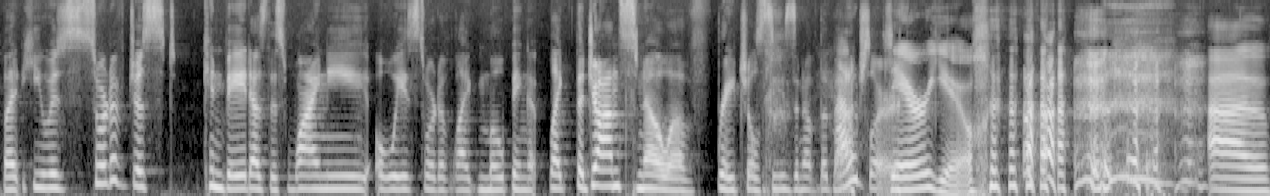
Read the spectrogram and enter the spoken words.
but he was sort of just conveyed as this whiny, always sort of like moping, like the Jon Snow of Rachel's season of The Bachelor. Dare you? uh,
